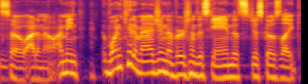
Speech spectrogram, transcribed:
So I don't know. I mean, one could imagine a version of this game that just goes like,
